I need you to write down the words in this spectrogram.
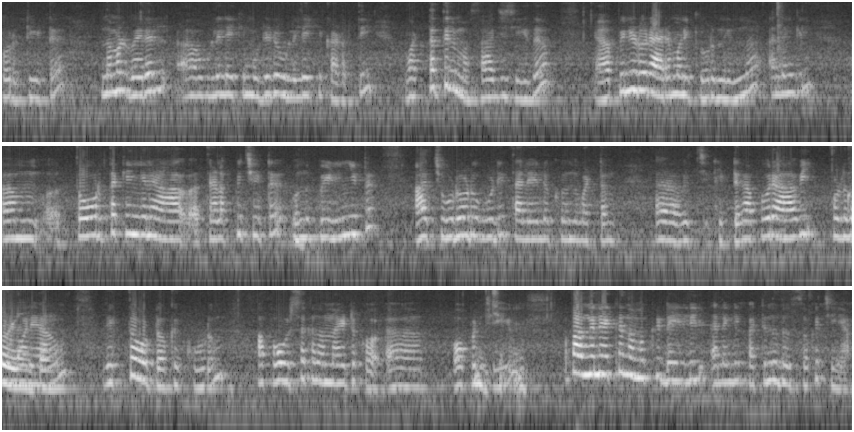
പുരട്ടിയിട്ട് നമ്മൾ വിരൽ ഉള്ളിലേക്ക് മുടിയുടെ ഉള്ളിലേക്ക് കടത്തി വട്ടത്തിൽ മസാജ് ചെയ്ത് പിന്നീട് ഒരു അരമണിക്കൂർ നിന്ന് അല്ലെങ്കിൽ തോർത്തൊക്കെ ഇങ്ങനെ ആ- തിളപ്പിച്ചിട്ട് ഒന്ന് പിഴിഞ്ഞിട്ട് ആ ചൂടോടുകൂടി തലയിലൊക്കെ ഒന്ന് വട്ടം വെച്ച് കിട്ടുക. അപ്പോൾ ഒരു ആവി കൊള്ളുന്ന പോലെയാവും. രക്തഓട്ടമൊക്കെ കൂടും. ആ പോഴ്സൊക്കെ നന്നായിട്ട് ഓപ്പൺ ചെയ്യും. അപ്പോൾ അങ്ങനെയൊക്കെ നമുക്ക് ഡെയിലി അല്ലെങ്കിൽ പറ്റുന്ന ദിവസമൊക്കെ ചെയ്യാം.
